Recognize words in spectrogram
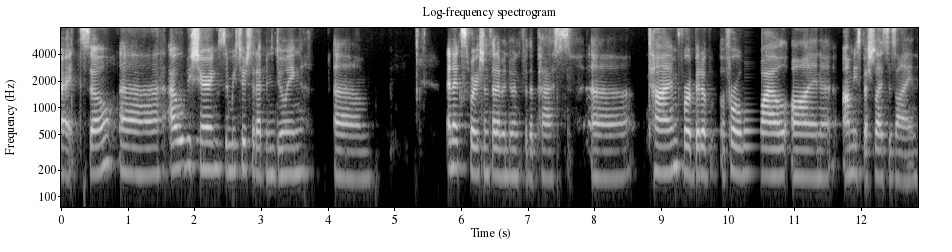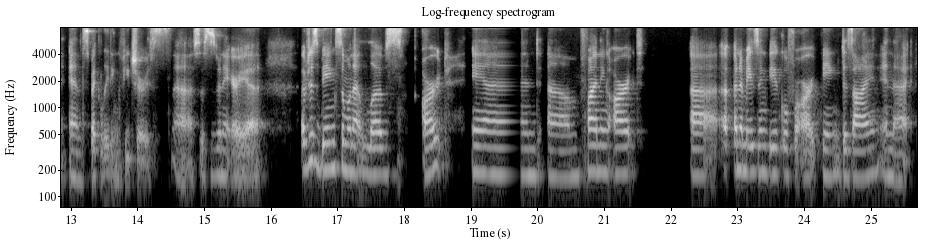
All right, so uh, I will be sharing some research that I've been doing um, and explorations that I've been doing for the past uh, time for a bit of for a while on omni specialized design and speculating futures. Uh, so this has been an area of just being someone that loves art and um, finding art uh, an amazing vehicle for art being design in that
